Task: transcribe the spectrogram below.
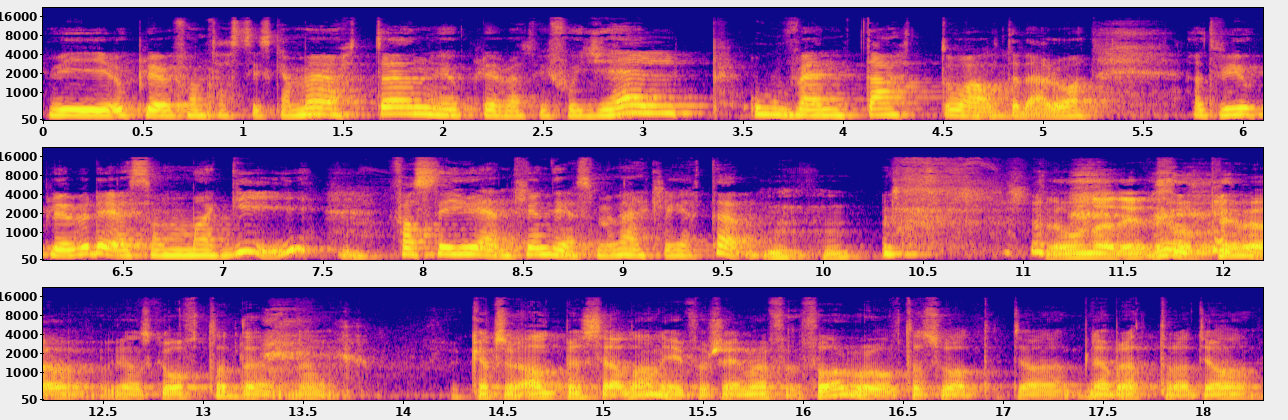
vi upplever fantastiska möten, vi upplever att vi får hjälp oväntat och allt det där. Och att, att vi upplever det som magi, fast det är ju egentligen det som är verkligheten. Jo, nej, det, det upplever jag ganska ofta. Det, när, kanske allt mer sällan i och för sig. Men för- förr var det ofta så att jag, när jag berättar att jag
